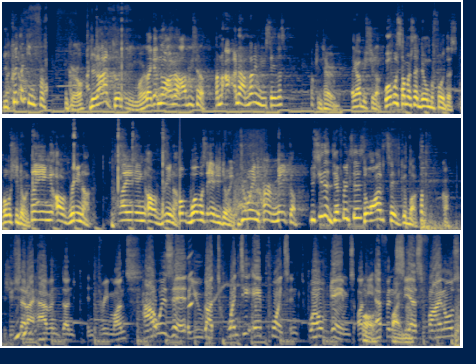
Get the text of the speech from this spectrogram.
you quit the game for fucking girl. You're not good anymore. Like, no, no, I'll be straight up. I'm not, no, I'm not even saying this. Fucking terrible. Like, I'll be straight up. What was Sommerset doing before this? What was she doing? Playing arena. Playing arena. What, what was Angie doing? Doing her makeup. You see the differences? So all I have to say is good luck. You said I haven't done in three months. How is it that you got 28 points in 12 games on Oh, the FNCS finals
